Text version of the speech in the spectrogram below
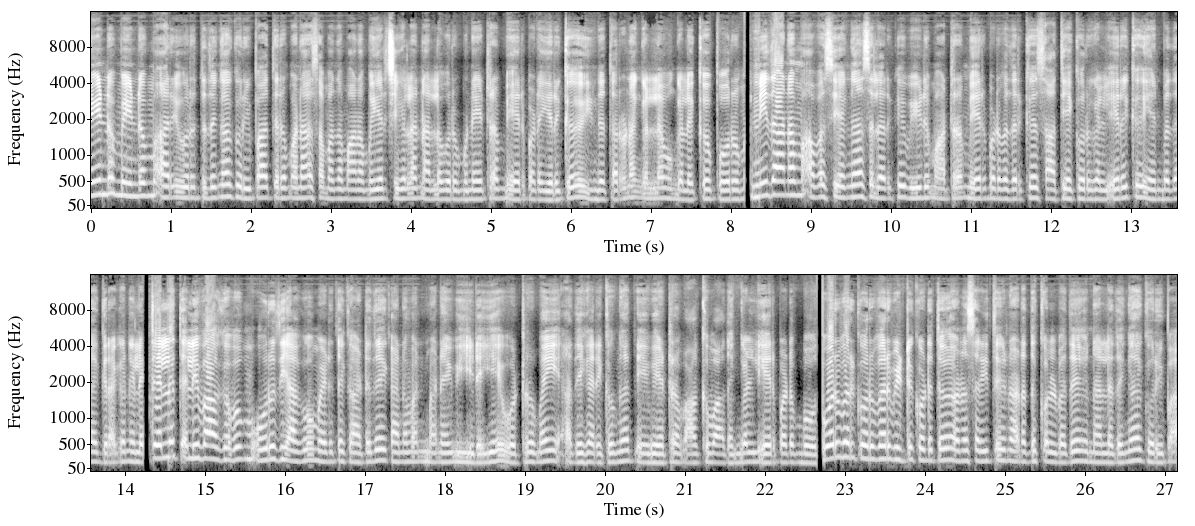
மீண்டும் மீண்டும் அறிவுறுத்துதுங்க. குறிப்பா திருமண சம்பந்தமான முயற்சிகள நல்ல ஒரு முன்னேற்றம் ஏற்பட இருக்கு. இந்த தருணங்கள்ல உங்களுக்கு பொறுமை நிதானம் அவசியங்க. சிலருக்கு வீடு மாற்றம் ஏற்படுவதற்கு சாத்தியக்கூறுகள் இருக்கு என்பதை கிரகநிலை தெல்ல தெளிவாகவும் உறுதியாகவும் எடுத்து காட்டுது. கணவன் மனைவி இடையே ஒற்றுமை அதிகரிக்குங்க. தேவையற்ற வாக்குவாதங்கள் ஏற்படும் போது. ஒருவருக்கொருவர் விட்டு கொடுத்து அனுசரித்து நடந்து கொள்வது நல்லதுங்க. குறிப்பா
